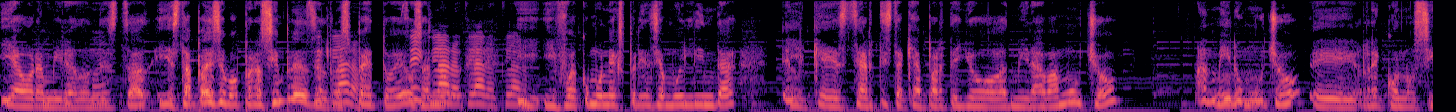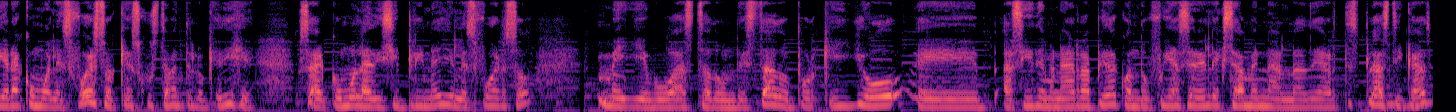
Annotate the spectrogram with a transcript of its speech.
y ahora mira dónde estás. Y está padrísimo, pero siempre desde el respeto, ¿eh? sí, claro, claro, claro. Y, y fue como una experiencia muy linda el que este artista que aparte yo admiraba mucho, admiro mucho, eh, reconociera como el esfuerzo, que es justamente lo que dije. O sea, como la disciplina y el esfuerzo me llevó hasta donde he estado, porque yo, eh, así de manera rápida, cuando fui a hacer el examen a la de artes plásticas,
